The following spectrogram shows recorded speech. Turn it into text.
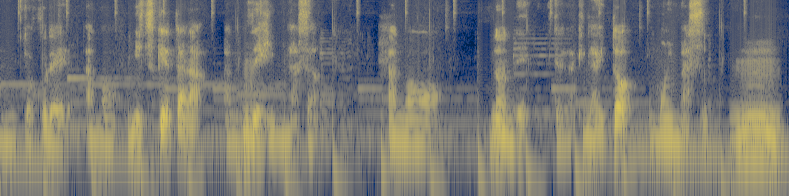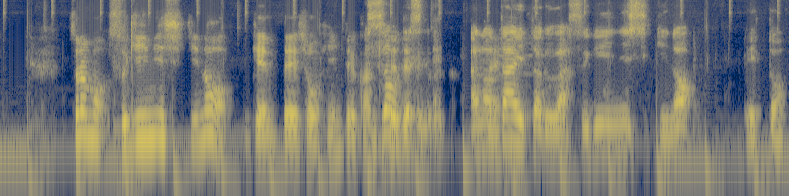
うんと、これあの見つけたらあの、うん、ぜひ皆さんあの飲んでいただきたいと思います。うん、それはもう杉錦の限定商品という感じで出てくる、ね、あのタイトルは杉錦のえっと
